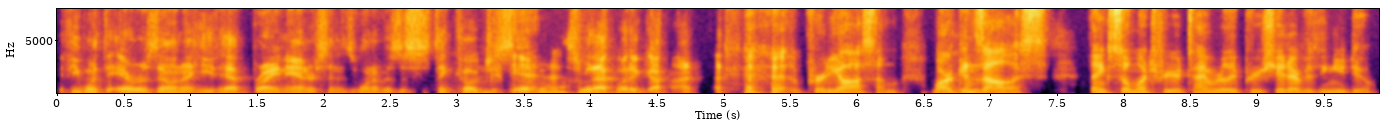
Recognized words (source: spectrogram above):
if he went to Arizona, he'd have Brian Anderson as one of his assistant coaches. So yeah. where that would have gone. Pretty awesome. Mark Gonzalez, thanks so much for your time. Really appreciate everything you do.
